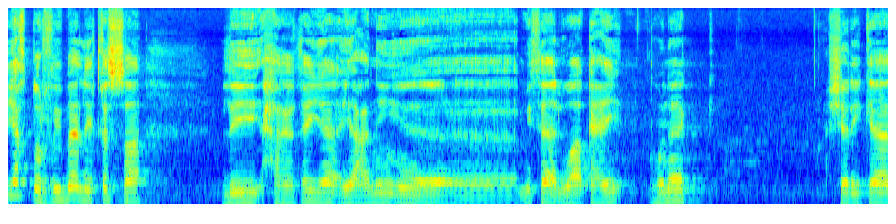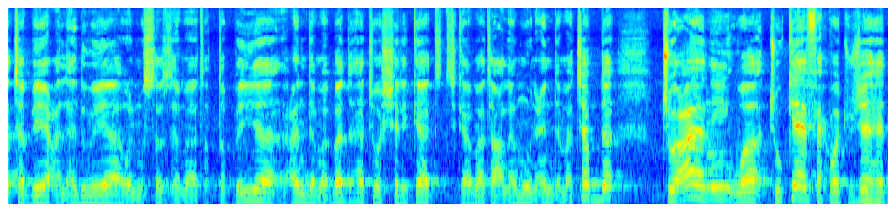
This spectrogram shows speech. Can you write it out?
يخطر في بالي قصة لحقيقية يعني آه، مثال واقعي. هناك شركة تبيع الأدوية والمستلزمات الطبية عندما بدأت والشركات كما تعلمون عندما تبدأ تعاني وتكافح وتجاهد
